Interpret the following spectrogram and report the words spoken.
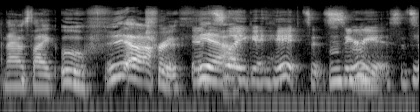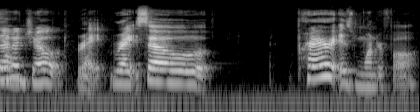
And I was like, oof. Yeah. Truth. It's Yeah. like it hits. It's mm-hmm. serious. It's not a joke. Right, right. So prayer is wonderful.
